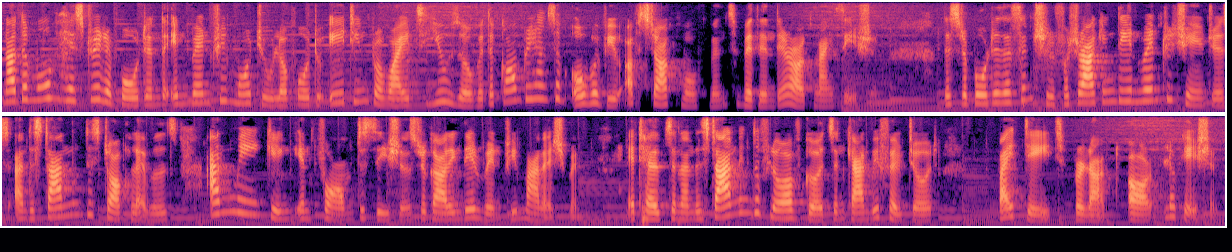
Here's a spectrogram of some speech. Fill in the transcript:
Now the move history report in the inventory module of Odoo 18 provides user with a comprehensive overview of stock movements within their organization. This report is essential for tracking the inventory changes, understanding the stock levels, and making informed decisions regarding the inventory management. It helps in understanding the flow of goods and can be filtered by date, product, or location.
